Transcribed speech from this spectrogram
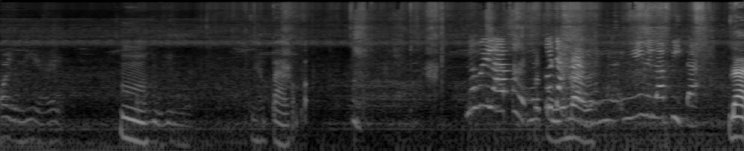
ห้อยตรงนี้ไงอืม อยู่ริมเลยนี่ครับปลาเขาบอก แล้วเวลาเปิดมันก็จะห่างอย่างนี้เวลาปิดอะได้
